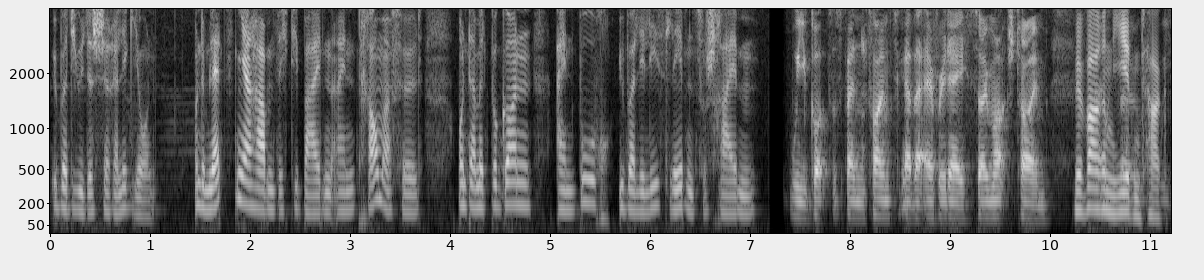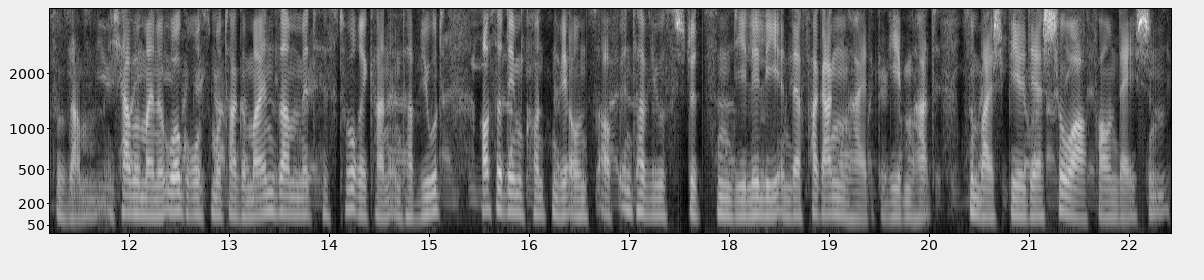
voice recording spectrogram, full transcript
über die jüdische Religion. Und im letzten Jahr haben sich die beiden einen Traum erfüllt und damit begonnen, ein Buch über Lillys Leben zu schreiben. We got to spend time together every day, so much time. Wir waren jeden Tag zusammen. Ich habe meine Urgroßmutter gemeinsam mit Historikern interviewt. Außerdem konnten wir uns auf Interviews stützen, die Lilly in der Vergangenheit gegeben hat, zum Beispiel der Shoah Foundation.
